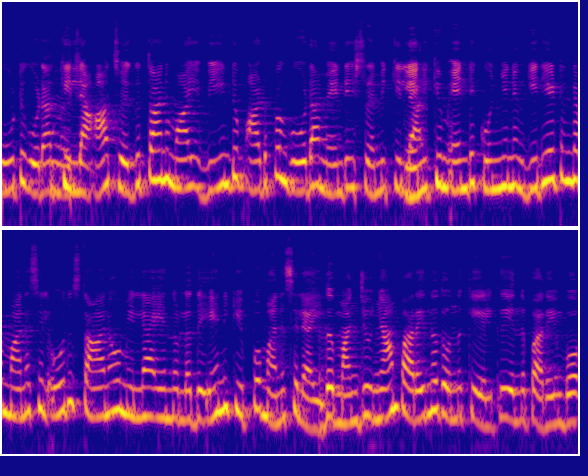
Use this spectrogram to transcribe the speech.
കൂട്ടുകൂടാൻ നോക്കില്ല. ആ ചെകുത്താനുമായി വീണ്ടും അടുപ്പം കൂടാൻ വേണ്ടി ശ്രമിക്കില്ല. എനിക്കും എന്റെ കുഞ്ഞിനും ഗിരിയേട്ടന്റെ മനസ്സിൽ ഒരു സ്ഥാനവുമില്ല എന്നുള്ളത് എനിക്കിപ്പോൾ മനസ്സിലായി. ഇത് മഞ്ജു ഞാൻ പറയുന്നതൊന്ന് കേൾക്ക് എന്ന് പറയുമ്പോൾ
